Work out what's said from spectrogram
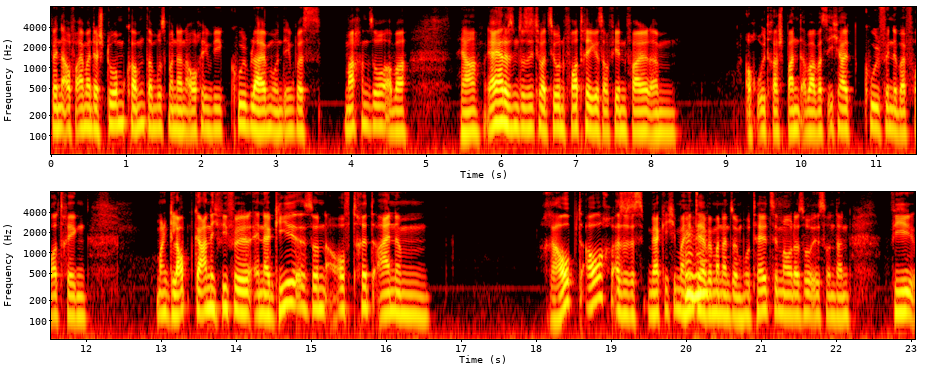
wenn auf einmal der Sturm kommt, da muss man dann auch irgendwie cool bleiben und irgendwas machen, so, aber ja, ja, ja, das sind so Situationen, Vorträge ist auf jeden Fall, ähm, auch ultra spannend. Aber was ich halt cool finde bei Vorträgen, man glaubt gar nicht, wie viel Energie so ein Auftritt einem raubt auch. Also das merke ich immer mhm. hinterher, wenn man dann so im Hotelzimmer oder so ist und dann wie,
